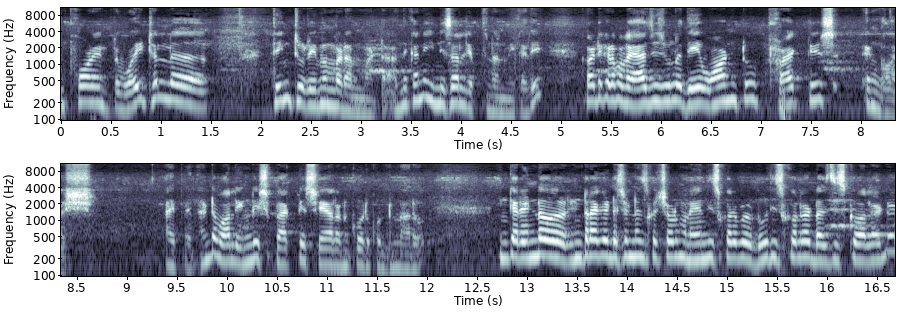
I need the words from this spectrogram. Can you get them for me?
important vital thing to remember అనమాట అందుకని ఇన్నిసార్లు చెప్తున్నాను మీకు అది కాబట్టి ఇక్కడ మళ్ళీ as usual they want to practise English అయిపోయింది. అంటే వాళ్ళు ఇంగ్లీష్ ప్రాక్టీస్ చేయాలని కోరుకుంటున్నారు. ఇంకా రెండో ఇంటరాగేటివ్ సెంటెన్స్కి వచ్చేప్పుడు మనం ఏం తీసుకోవాలి? ఇప్పుడు డూ తీసుకోవాలా? డస్ తీసుకోవాలంటే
